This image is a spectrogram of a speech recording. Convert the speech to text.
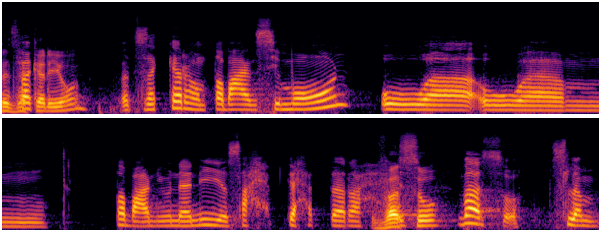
بتتذكريهن؟ بتذكرهم طبعا سيمون و, و... طبعا يونانية صاحبتي حتى راح فاسو؟ فاسو. تسلم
